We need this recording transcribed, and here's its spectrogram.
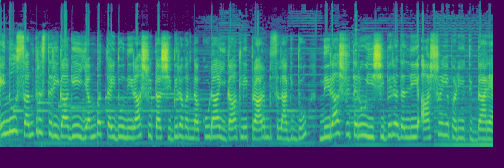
ಇನ್ನು ಸಂತ್ರಸ್ತರಿಗಾಗಿ ಎಂಬತ್ತೈದು ನಿರಾಶ್ರಿತ ಶಿಬಿರವನ್ನ ಕೂಡ ಈಗಾಗಲೇ ಪ್ರಾರಂಭಿಸಲಾಗಿದ್ದು, ನಿರಾಶ್ರಿತರು ಈ ಶಿಬಿರದಲ್ಲಿ ಆಶ್ರಯ ಪಡೆಯುತ್ತಿದ್ದಾರೆ.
